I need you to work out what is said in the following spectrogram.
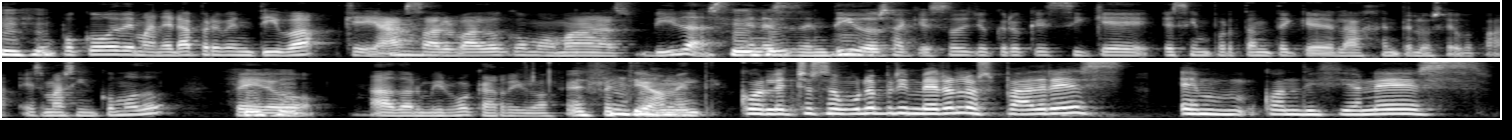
uh -huh. un poco de manera preventiva que ha salvado como más vidas en ese sentido. O sea, que eso yo creo que sí que es importante que la gente lo sepa. Es más incómodo, pero a dormir boca arriba. Efectivamente. Con lecho seguro, primero los padres en condiciones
